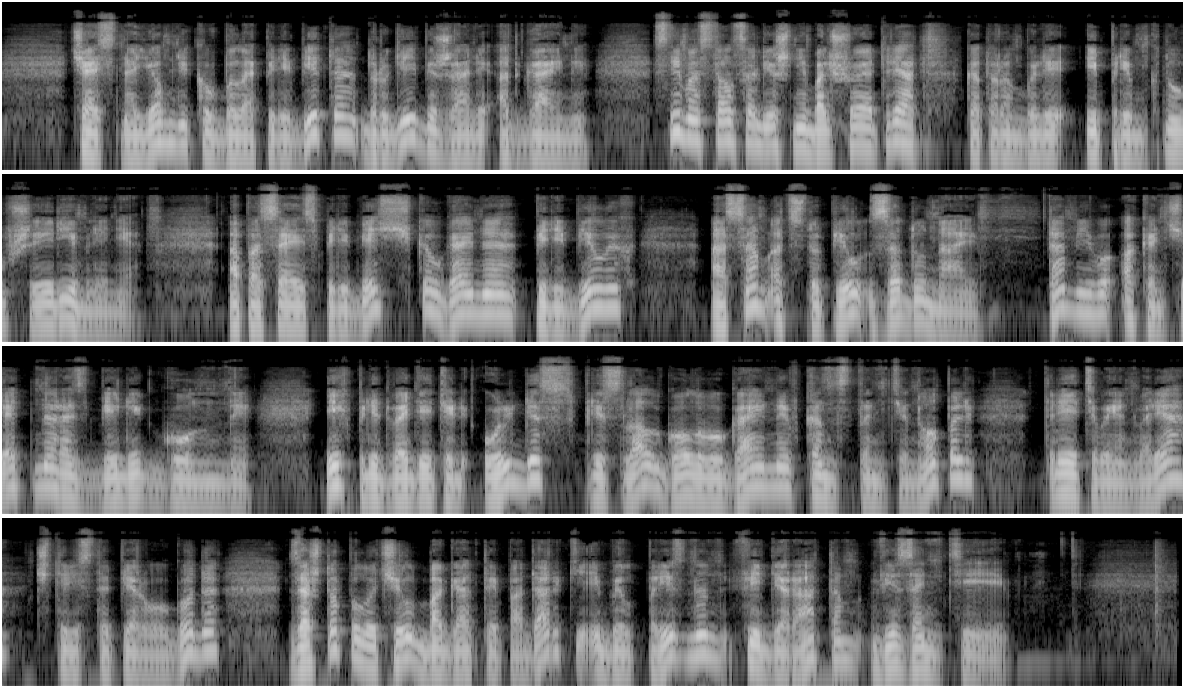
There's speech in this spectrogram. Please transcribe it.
Часть наемников была перебита, другие бежали от Гайны. С ним остался лишь небольшой отряд, в котором были и примкнувшие римляне. Опасаясь перебежчиков, Гайна перебил их, а сам отступил за Дунай. Там его окончательно разбили гунны. Их предводитель Ульдис прислал голову Гайны в Константинополь, 3 января 401 года, за что получил богатые подарки и был признан федератом Византии.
